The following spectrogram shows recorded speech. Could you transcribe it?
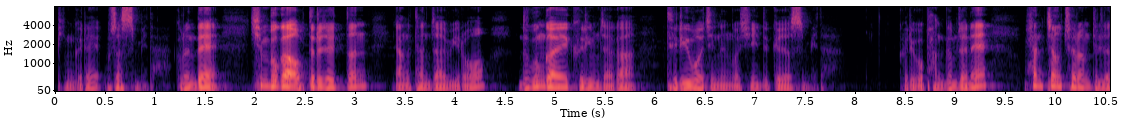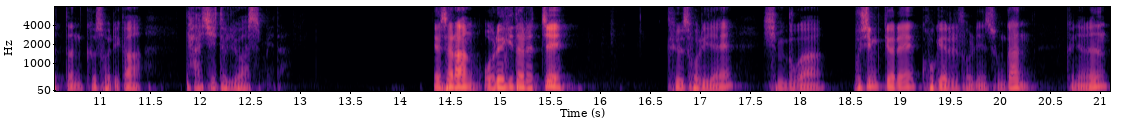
빙그레 웃었습니다. 그런데 신부가 엎드려져 있던 양탄자 위로 누군가의 그림자가 드리워지는 것이 느껴졌습니다. 그리고 방금 전에 환청처럼 들렸던 그 소리가 다시 들려왔습니다. 내 사랑 오래 기다렸지? 그 소리에 신부가 무심결에 고개를 돌린 순간 그녀는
